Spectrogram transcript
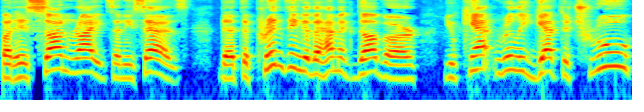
But his son writes, and he says that the printing of the Hamek Davar, you can't really get the true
